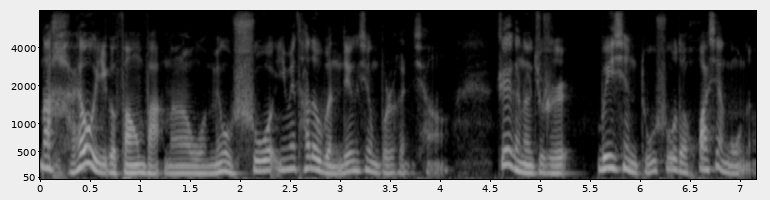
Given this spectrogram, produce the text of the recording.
那还有一个方法呢，我没有说，因为它的稳定性不是很强。这个呢，就是微信读书的划线功能。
